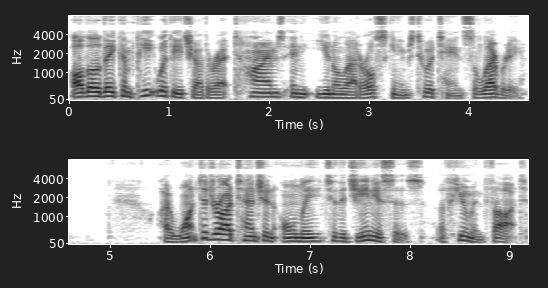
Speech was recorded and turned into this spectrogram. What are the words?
although they compete with each other at times in unilateral schemes to attain celebrity. I want to draw attention only to the geniuses of human thought.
